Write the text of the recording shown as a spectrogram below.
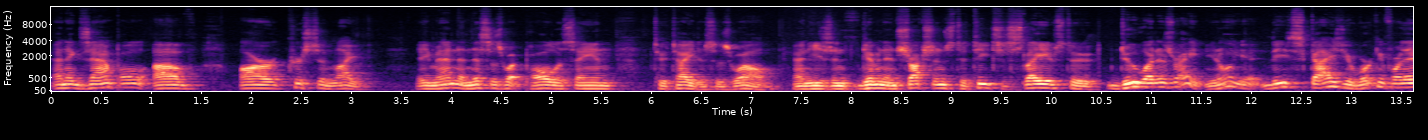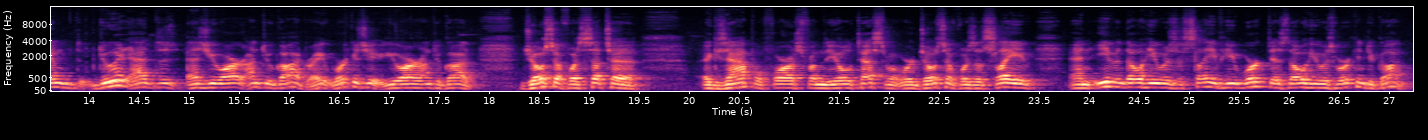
an example of our Christian life. Amen. And this is what Paul is saying to Titus as well. And he's in, given instructions to teach the slaves to do what is right. You know, you, these guys, you're working for them, do it as, as you are unto God, right? Work as you, you are unto God. Joseph was such a example for us from the Old Testament where Joseph was a slave and even though he was a slave he worked as though he was working to God.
